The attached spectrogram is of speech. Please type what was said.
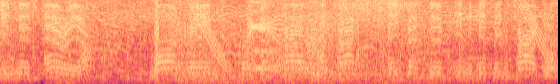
In this area. Long range projectile attacks effective in hitting target.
